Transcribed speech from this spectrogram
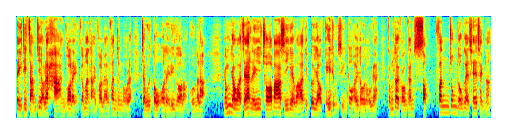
地鐵站之後咧，行過嚟咁啊，大概兩分鐘到咧就會到我哋呢個樓盤噶啦。咁又或者你坐巴士嘅話，亦都有幾條線都可以到到嘅。咁都係講緊十分鐘到嘅車程啦。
